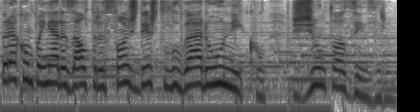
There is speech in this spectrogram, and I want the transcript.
para acompanhar as alterações deste lugar único, junto ao Zézero.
